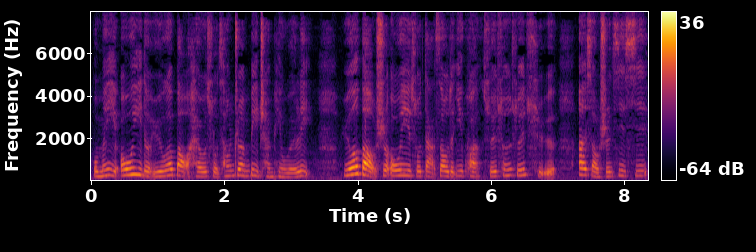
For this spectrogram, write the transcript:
我们以 OE 的余额宝还有锁仓赚币产品为例，余额宝是 OE 所打造的一款随存随取、按小时计息、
